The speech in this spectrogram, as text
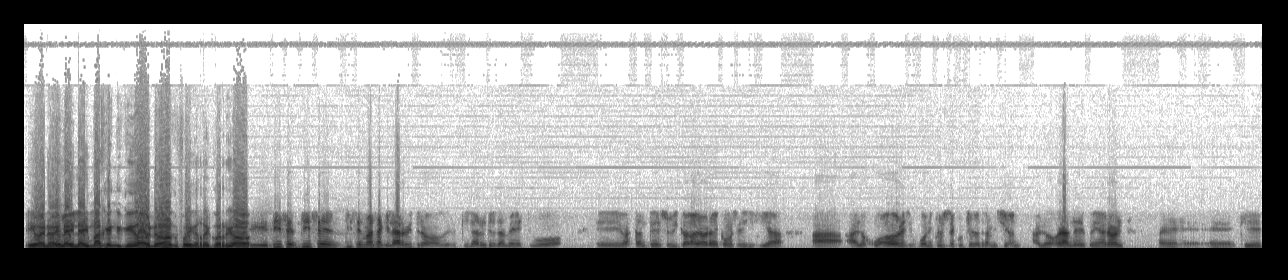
Y bueno, es la, imagen que quedó, ¿no? Que fue que recorrió. Sí, dicen, dicen, dicen más a que el árbitro, que el árbitro también estuvo eh, bastante desubicado a la hora de cómo se dirigía a, los jugadores. Bueno, incluso se escuchó en la transmisión a los grandes de Peñarol eh, eh, que,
